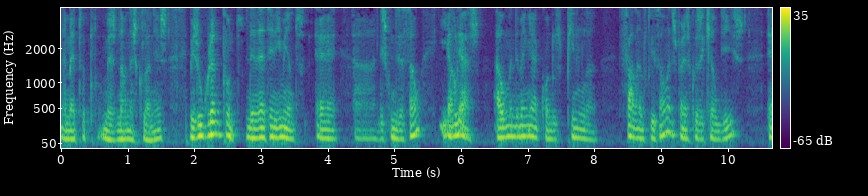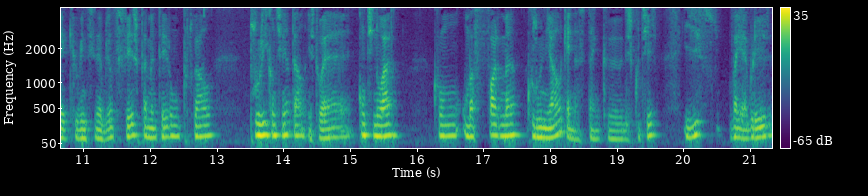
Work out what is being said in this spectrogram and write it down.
na metrópole, mas não nas colónias. Mas o grande ponto de entendimento é a descolonização e, aliás, à uma da manhã, quando o Spínola fala na televisão, uma das primeiras coisas que ele diz é que o 25 de Abril se fez para manter um Portugal pluricontinental, isto é, continuar com uma forma colonial que ainda se tem que discutir, e isso vai abrir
